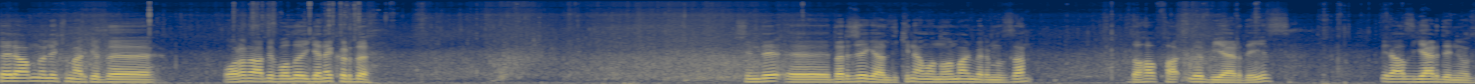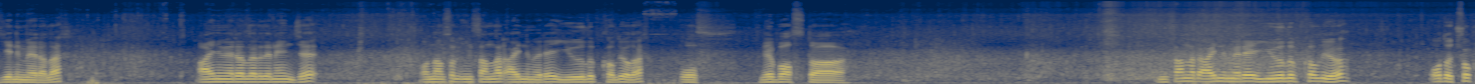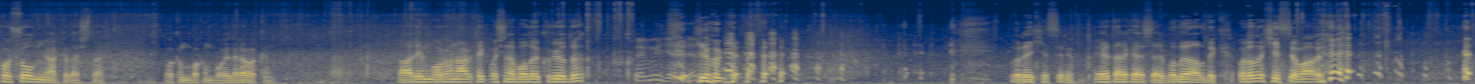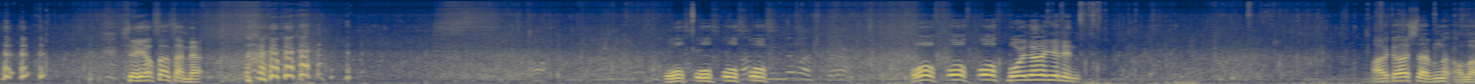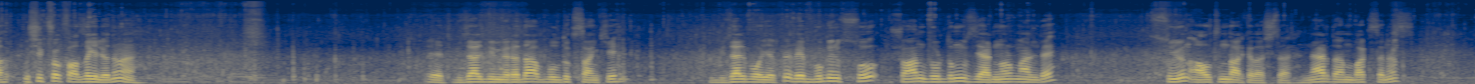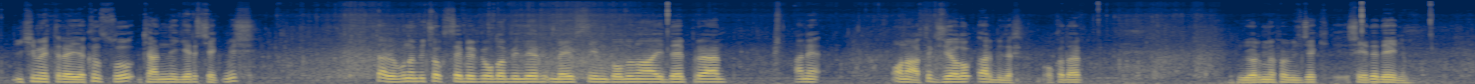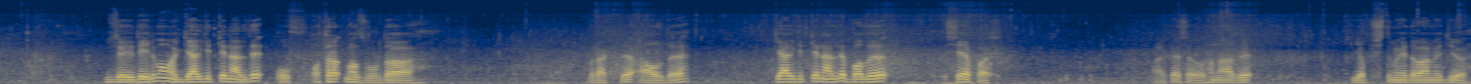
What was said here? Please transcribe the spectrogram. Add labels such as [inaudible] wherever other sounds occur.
Selamünaleyküm herkese. Orhan abi balığı gene kırdı. Şimdi e, Darıca'ya geldik yine ama normal meramızdan daha farklı bir yerdeyiz. Biraz yer deniyoruz yeni meralar. Aynı meraları deneyince ondan sonra insanlar aynı meraya yığılıp kalıyorlar. Of ne bastı ha. İnsanlar aynı mereye yığılıp kalıyor. O da çok hoş olmuyor arkadaşlar. Bakın bakın boylara bakın. Daha demin Orhan abi tek başına balığı kırıyordu. Değil mi? Yok. [laughs] Orayı keserim. Evet arkadaşlar balığı aldık. Oraları kesiyorum abi. [laughs] şey yapsan sen de. [laughs] of of of of. Of of of boylara gelin. Arkadaşlar bunlar Allah ışık çok fazla geliyor değil mi? Evet güzel bir mera daha bulduk sanki. Güzel boy yapıyor ve bugün su şu an durduğumuz yer normalde suyun altında arkadaşlar. Nereden baksanız 2 metreye yakın su kendini geri çekmiş. Tabii bunun birçok sebebi olabilir. Mevsim, dolunay, deprem. Hani onu artık jeologlar bilir. O kadar yorum yapabilecek şeyde değilim. Düzeyde değilim ama gel git genelde of atar atmaz vurdu ha. Bıraktı, aldı. Gel git genelde balığı şey yapar. Arkadaşlar Orhan abi yapıştırmaya devam ediyor.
